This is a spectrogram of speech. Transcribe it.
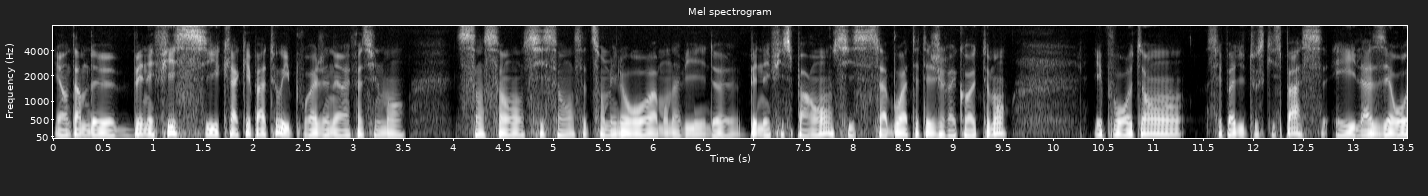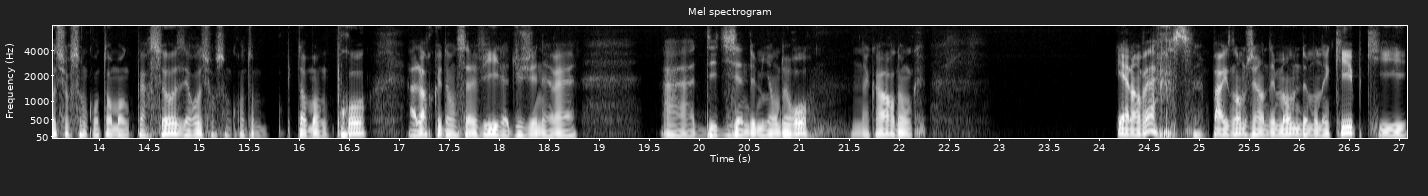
Et en termes de bénéfices, s'il claquait pas tout, il pourrait générer facilement 500, 600, 700 000 euros, à mon avis, de bénéfices par an si sa boîte était gérée correctement. Et pour autant, c'est pas du tout ce qui se passe. Et il a zéro sur son compte en banque perso, zéro sur son compte en banque pro, alors que dans sa vie, il a dû générer euh, des dizaines de millions d'euros. D'accord? Donc, et à l'inverse, par exemple, j'ai un des membres de mon équipe qui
